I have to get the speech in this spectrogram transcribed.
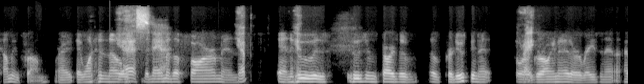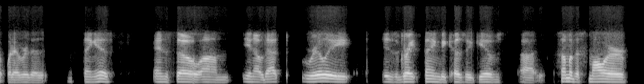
coming from, right? They want to know yes, the name yeah. of the farm and yep. and who is who's in charge of of producing it or Right. growing it or raising it, whatever the thing is. And so, um, you know, that really is a great thing because it gives uh, some of the smaller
